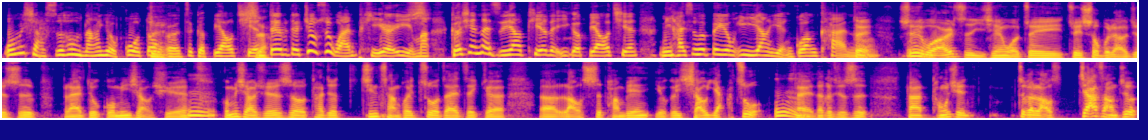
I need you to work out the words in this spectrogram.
我们小时候哪有过动儿这个标签，对不对？就是顽皮而已嘛。可现在只要贴了一个标签，你还是会被用异样眼光看。对，所以我儿子以前我最最受不了就是本来读国民小学，国民小学的时候他就经常。常会坐在这个呃老师旁边有个小雅座，嗯，哎，那个就是那同学这个老师家长就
